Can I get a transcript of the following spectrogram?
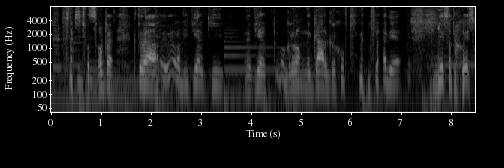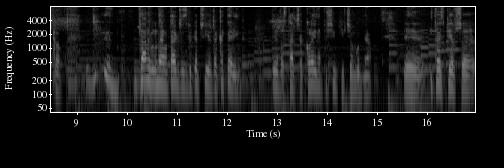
wyznaczyć osobę, która robi wielki, wielki, ogromny gar grochówki na planie, miesza to łyżką. Plany wyglądają tak, że zwykle przyjeżdża catering, który dostarcza kolejne posiłki w ciągu dnia. Y, I to jest pierwsze,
